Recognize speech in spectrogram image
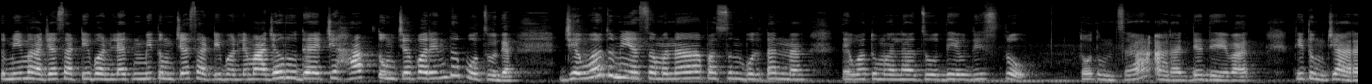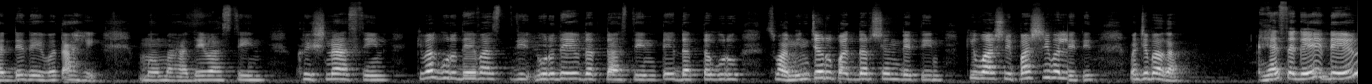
तुम्ही माझ्यासाठी बनल्यात मी तुमच्यासाठी बनले. माझ्या हृदयाची हाक तुमच्यापर्यंत पोचू द्या. जेव्हा तुम्ही असं मनापासून बोलताना तेव्हा तुम्हाला जो देव दिसतो तो तुमचा आराध्य देवात ती तुमची आराध्य दैवत आहे. मग महादेव असतील कृष्ण असतील किंवा गुरुदेव असतील गुरुदेव दत्त असतील ते दत्तगुरु स्वामींच्या रूपात दर्शन देतील किंवा श्रीपाद श्रीवल देतील. म्हणजे बघा ह्या सगळे देव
